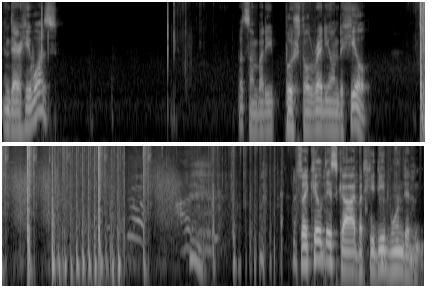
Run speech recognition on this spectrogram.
And there he was. But somebody pushed already on the hill. So I killed this guy, but he did wounded.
